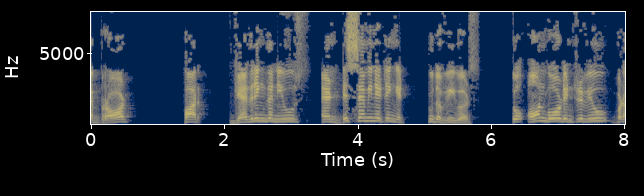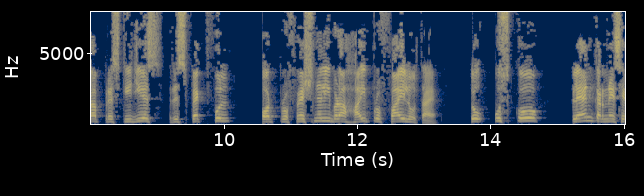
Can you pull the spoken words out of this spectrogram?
abroad for gathering the news and disseminating it to the viewers تو آن بورڈ انٹرویو بڑا پرسٹیجیس ریسپیکٹفل اور پروفیشنلی بڑا ہائی پروفائل ہوتا ہے تو اس کو پلان کرنے سے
